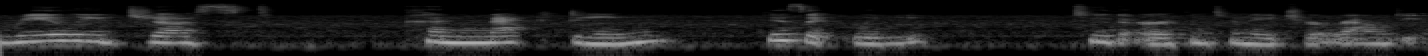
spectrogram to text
Really just connecting physically to the earth and to nature around you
